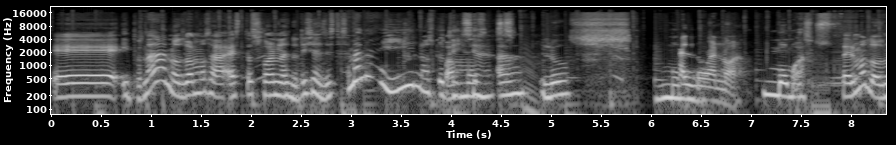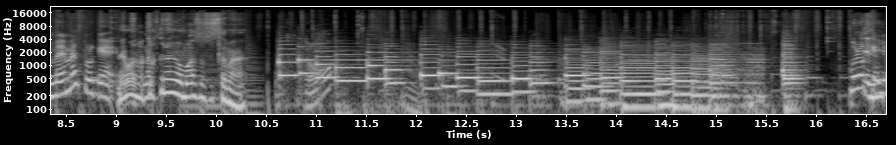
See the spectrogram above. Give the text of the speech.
Eh, y pues nada, nos vamos a. Estas fueron las noticias de esta semana y nos Noticias. vamos a los. Al Noa Noa. Momazos. Tenemos los memes porque Tenemos, no- creo que no hay momazos esta semana. ¿No? que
